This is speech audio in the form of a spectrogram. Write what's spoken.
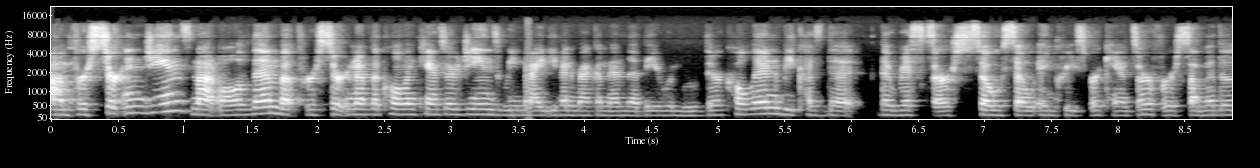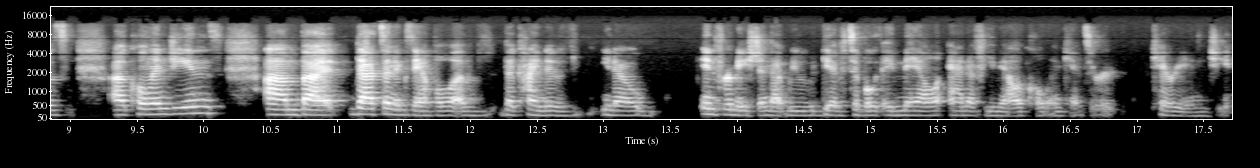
Um, for certain genes, not all of them, but for certain of the colon cancer genes, we might even recommend that they remove their colon because the, the risks are so, so increased for cancer for some of those uh, colon genes. Um, but that's an example of the kind of, you know, information that we would give to both a male and a female colon cancer carrying gene.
